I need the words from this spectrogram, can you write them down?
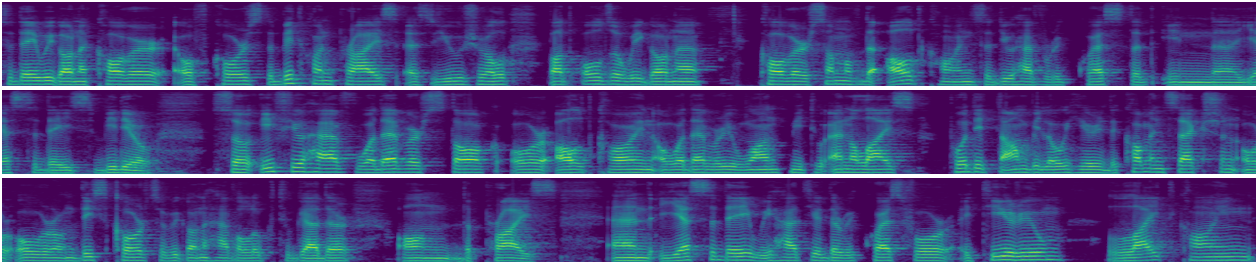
Today we're gonna cover, of course, the Bitcoin price as usual, but also we're gonna cover some of the altcoins that you have requested in uh, yesterday's video. So if you have whatever stock or altcoin or whatever you want me to analyze, put it down below here in the comment section or over on Discord. So we're gonna have a look together on the price. And yesterday we had here the request for Ethereum, Litecoin,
